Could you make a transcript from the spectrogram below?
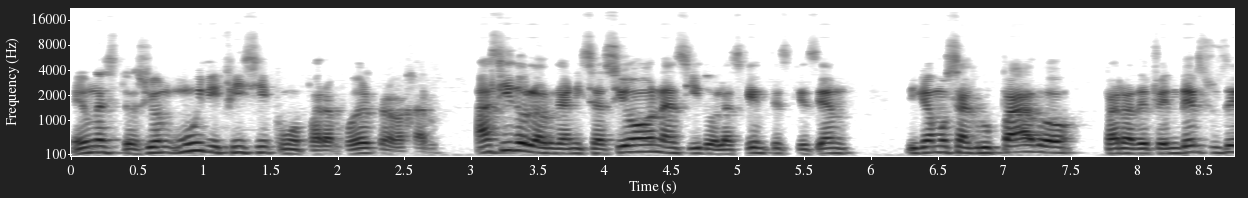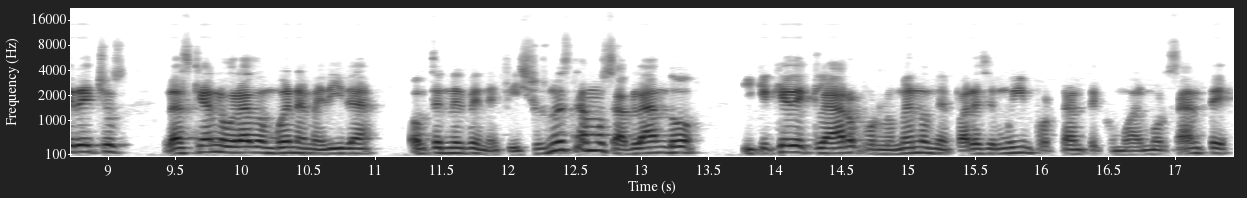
en una situación muy difícil como para poder trabajar. Ha sido la organización, han sido las gentes que se han, digamos, agrupado para defender sus derechos, las que han logrado en buena medida obtener beneficios. No estamos hablando, y que quede claro, por lo menos me parece muy importante como almorzante,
